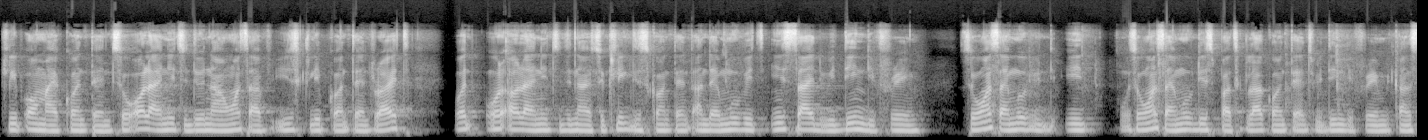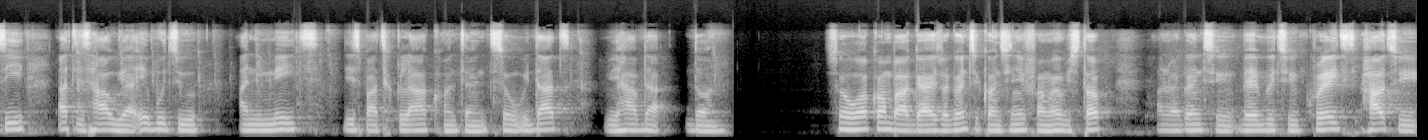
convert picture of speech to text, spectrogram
clip all my content. So all i need to do now once i've used clip content right? What, all i need to do now is to click this content and then move it inside within the frame. So once i move it so once i move this particular content within the frame you can see that is how we are able to animate this particular content. So with that we have that done. So welcome back guys. We're going to continue from where we stopped and we're going to be able to create how to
